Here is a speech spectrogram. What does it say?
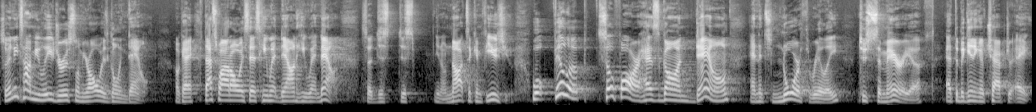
So, anytime you leave Jerusalem, you're always going down, okay? That's why it always says he went down, he went down. So, just, just, you know, not to confuse you. Well, Philip so far has gone down, and it's north really, to Samaria at the beginning of chapter 8.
